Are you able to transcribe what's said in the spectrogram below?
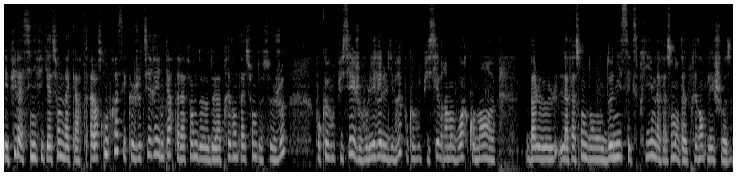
et puis la signification de la carte. Alors ce qu'on fera c'est que je tirerai une carte à la fin de, la présentation de ce jeu pour que vous puissiez, je vous lirai le livret pour que vous puissiez vraiment voir comment euh, bah, la façon dont Denise s'exprime, la façon dont elle présente les choses.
